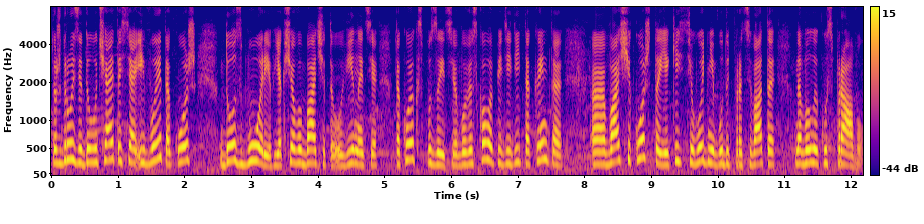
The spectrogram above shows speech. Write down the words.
Тож, друзі, долучайтеся і ви також до зборів. Якщо ви бачите у Вінниці таку експозицію, обов'язково підійдіть та киньте е, ваші кошти, які сьогодні будуть працювати на велику справу.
